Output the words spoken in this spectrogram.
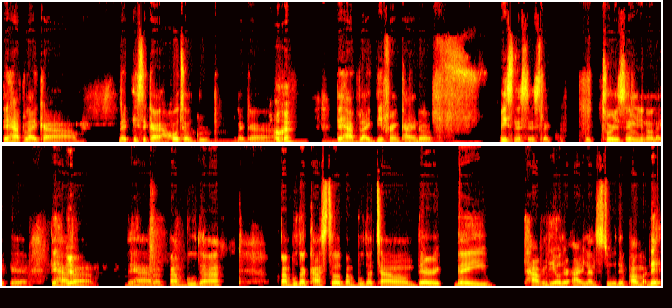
they have like a like it's like a hotel group like a Okay. they have like different kind of businesses like with tourism you know like uh, they have a they have a bambuda bambuda castle bambuda town. They're they have in the other islands too the palma they,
